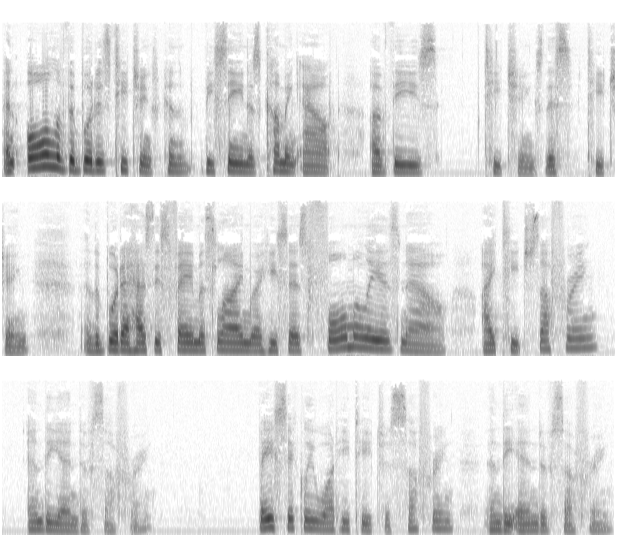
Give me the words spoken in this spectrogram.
And all of the Buddha's teachings can be seen as coming out of these teachings, this teaching. The Buddha has this famous line where he says, Formally as now, I teach suffering and the end of suffering. Basically, what he teaches suffering and the end of suffering.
